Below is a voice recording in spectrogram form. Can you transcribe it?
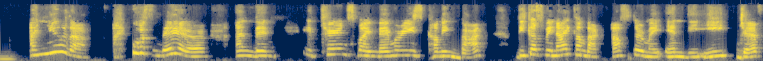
Mm. I knew that. I was there. And then it turns my memories coming back because when I come back after my NDE, Jeff,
